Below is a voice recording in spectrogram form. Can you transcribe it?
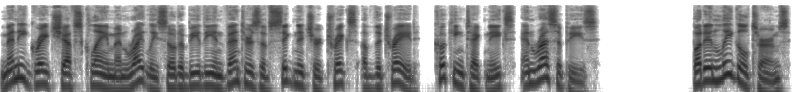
many great chefs claim and rightly so to be the inventors of signature tricks of the trade, cooking techniques, and recipes. But in legal terms,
